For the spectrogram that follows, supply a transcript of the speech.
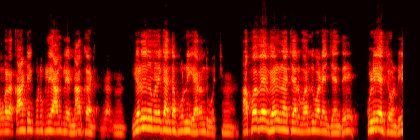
உங்களை காட்டி கொடுக்கலையே ஆங்கிலேயர் நாக்கு அடிச்சுட்டாங்க எழுதின மணிக்கு அந்த பொண்ணு இறந்து போச்சு. அப்பவே வேலுநாச்சியார் மருதுபாடையும் சேர்ந்து குழிய தோண்டி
